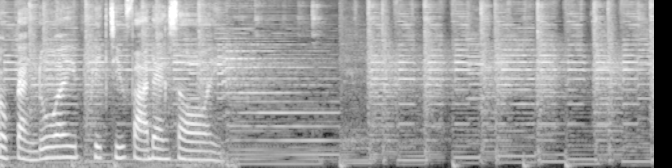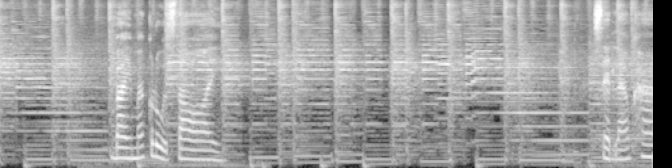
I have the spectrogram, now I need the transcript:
ตกแต่งด้วยพริกชี้ฟ้าแดงซอยใบมะกรูดซอย เสร็จแล้วค่ะ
